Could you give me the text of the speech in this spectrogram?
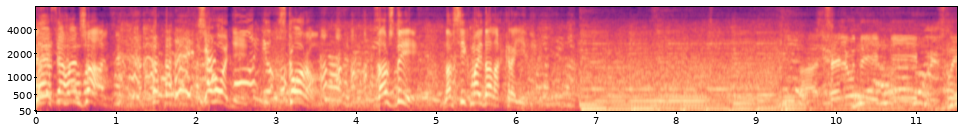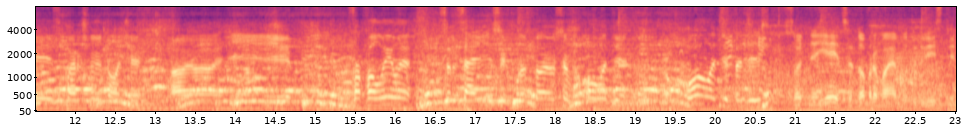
Леся Ганжа. Сьогодні, скоро, завжди, на всіх майданах країни. Це люди, які першої ночі і запалили серця інших, простоявши в холоді. В холоді тоді. Сотня є, і це добре, має бути 200.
